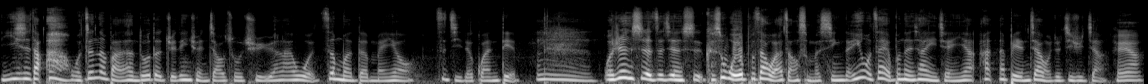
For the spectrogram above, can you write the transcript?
你意识到啊，我真的把很多的决定权交出去。原来我这么的没有自己的观点。嗯，我认识了这件事，可是我又不知道我要长什么新的，因为我再也不能像以前一样啊。那别人这样我就继续这样。对呀，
